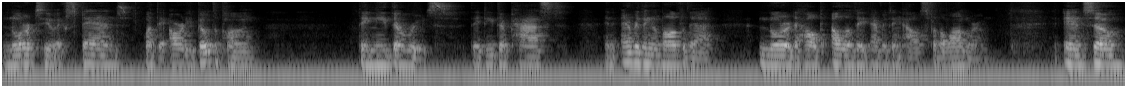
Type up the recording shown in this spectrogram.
in order to expand what they already built upon, they need their roots, they need their past, and everything involved with that in order to help elevate everything else for the long run. And so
